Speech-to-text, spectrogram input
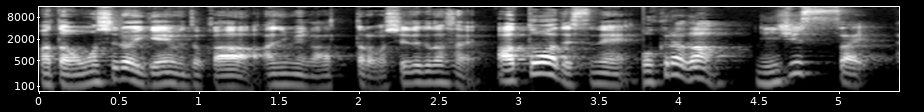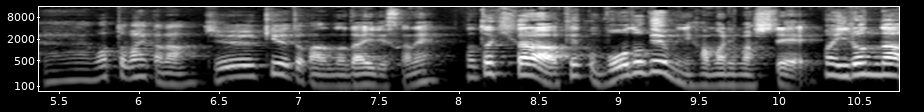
また面白いゲームとかアニメがあったら教えてください。あとはですね、僕らが20歳、えーもっと前かな、19とかの代ですかね？の時から結構ボードゲームにハマりまして、まあ、いろんな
